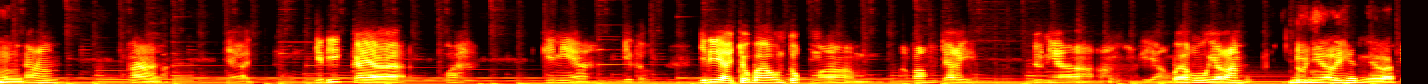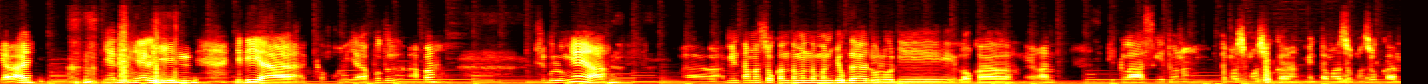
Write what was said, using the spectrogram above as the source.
Mm. ya kan? Nah ya jadi kayak wah gini ya gitu jadi ya coba untuk me- apa mencari dunia yang baru ya kan? Dunia lihin ya kan. ya ya dinyalin jadi ya ya putus apa sebelumnya ya eh, minta masukan teman-teman juga dulu di lokal ya kan? Di kelas gitu nah minta masuk masukan minta masuk masukan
